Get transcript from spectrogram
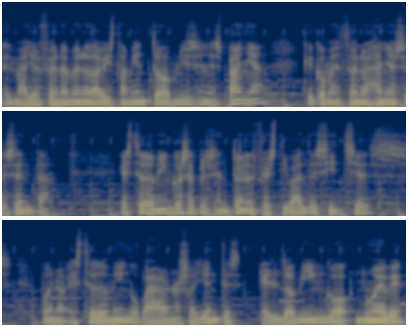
el mayor fenómeno de avistamiento ovnis en España, que comenzó en los años 60. Este domingo se presentó en el Festival de Sitges. Bueno, este domingo, para los oyentes, el domingo 9,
